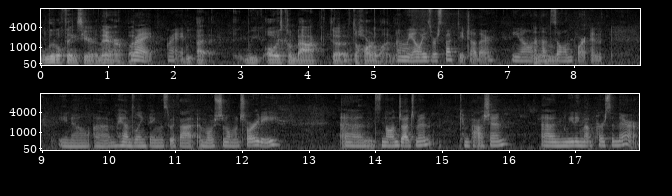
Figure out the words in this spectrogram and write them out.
little things here and there but right, right. we, I, we always come back to, to heart alignment. And we always respect each other you know and that's so important you know um, handling things with that emotional maturity and non-judgment compassion and meeting that person there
